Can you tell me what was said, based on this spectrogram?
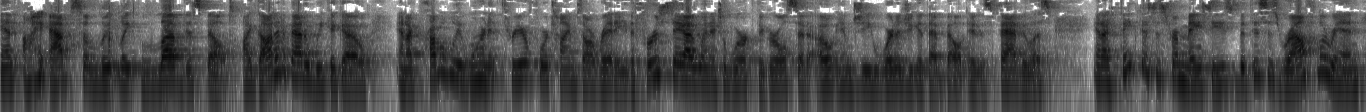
And I absolutely love this belt. I got it about a week ago and I've probably worn it three or four times already. The first day I went into work, the girl said, OMG, where did you get that belt? It is fabulous. And I think this is from Macy's, but this is Ralph Lauren.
